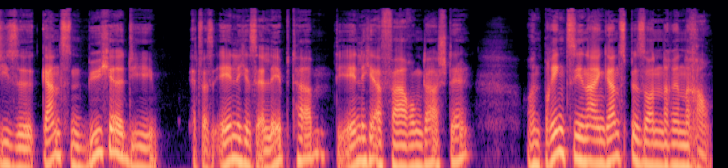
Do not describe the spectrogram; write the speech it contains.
diese ganzen Bücher, die etwas Ähnliches erlebt haben, die ähnliche Erfahrungen darstellen, und bringt sie in einen ganz besonderen Raum.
